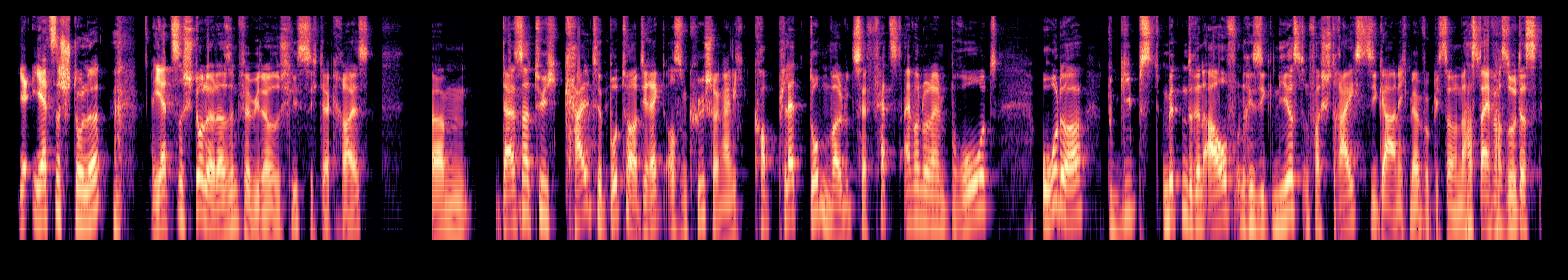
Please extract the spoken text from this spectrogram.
Jetzt eine Stulle. Jetzt eine Stulle, da sind wir wieder, so schließt sich der Kreis. Ähm, da ist natürlich kalte Butter direkt aus dem Kühlschrank eigentlich komplett dumm, weil du zerfetzt einfach nur dein Brot oder du gibst mittendrin auf und resignierst und verstreichst sie gar nicht mehr wirklich, sondern hast einfach so das,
